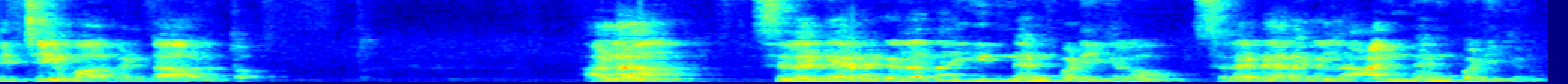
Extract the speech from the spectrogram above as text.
நிச்சயமாக தான் அர்த்தம். ஆனா சில நேரங்களில் தான் இன்னன் படிக்கிறோம். சில நேரங்களில் அண்ணன் படிக்கிறோம்.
